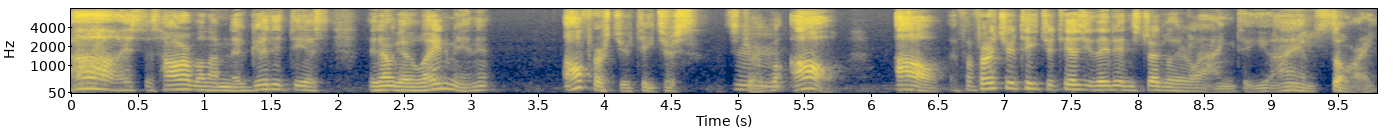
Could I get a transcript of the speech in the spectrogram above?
oh, this is horrible. I'm no good at this. They don't go, wait a minute. All first year teachers struggle. Mm. All, all. If a first year teacher tells you they didn't struggle, they're lying to you. I am sorry.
